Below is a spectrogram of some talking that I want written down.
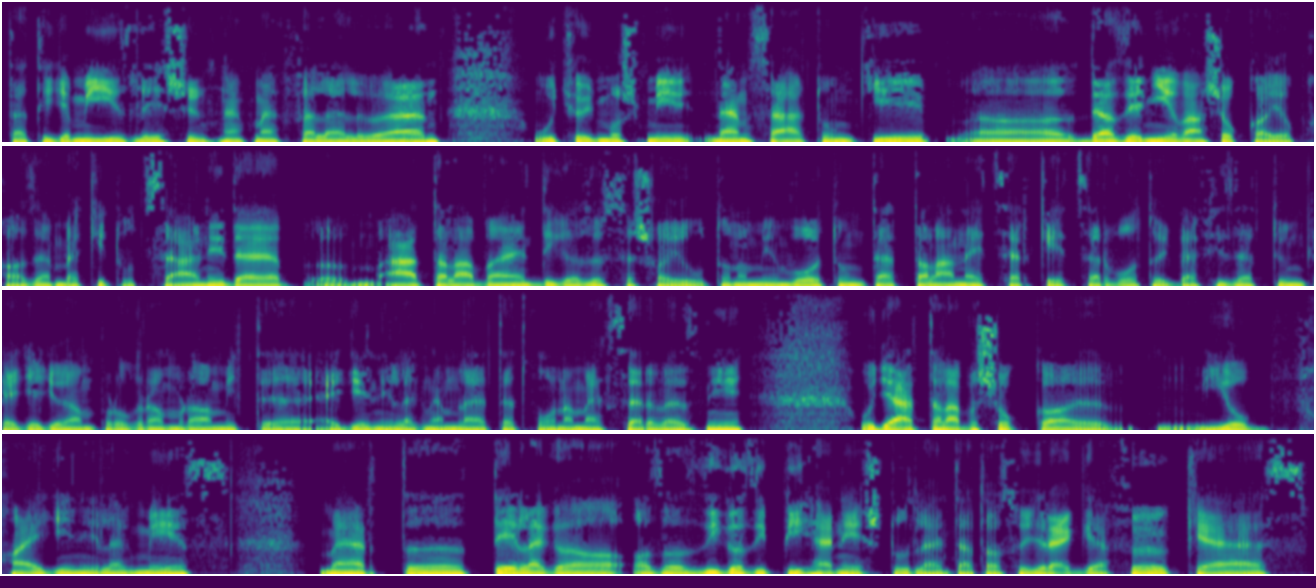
tehát így a mi ízlésünknek megfelelően, úgyhogy most mi nem szálltunk ki, de azért nyilván sokkal jobb, ha az ember ki tud szállni, de általában eddig az összes hajóúton, amin voltunk, tehát talán egyszer-kétszer volt, hogy befizettünk egy-egy olyan programra, amit egyénileg nem lehetett volna megszervezni. Úgy általában sokkal jobb, ha egyénileg mész, mert tényleg az az igazi pihenés tud lenni. Tehát az, hogy reggel fölkelsz,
